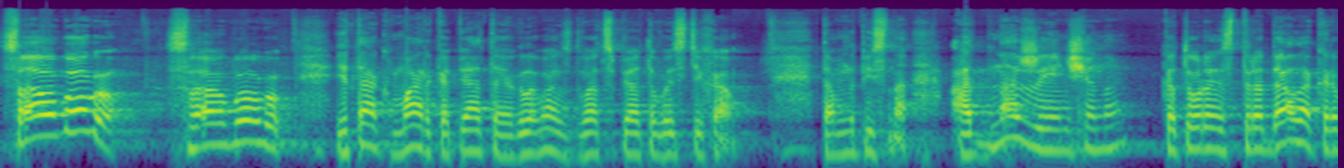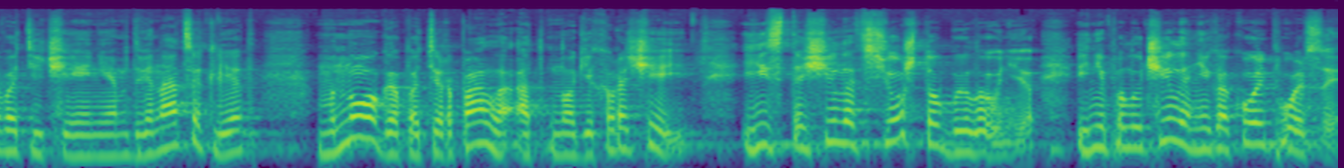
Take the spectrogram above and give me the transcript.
Слава Богу! Слава Богу. Итак, Марка 5 глава с 25 стиха. Там написано, «Одна женщина, которая страдала кровотечением 12 лет, много потерпала от многих врачей и истощила все, что было у нее, и не получила никакой пользы,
